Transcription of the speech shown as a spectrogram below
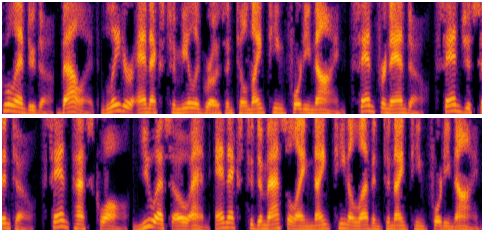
Hulanduda, Balud, later annexed to Milagros until 1949, San Fernando, San Jacinto, San Pascual, USON, annexed to Dimasalang 1911 to 1949.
